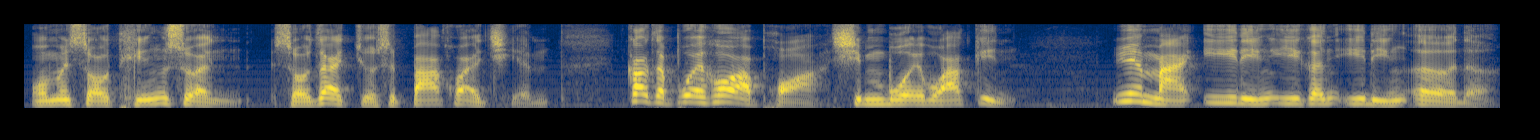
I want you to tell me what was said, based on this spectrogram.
我们守停损守在九十八块钱，高十八块啊破，心不会挖紧，因为买一零一跟一零二的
